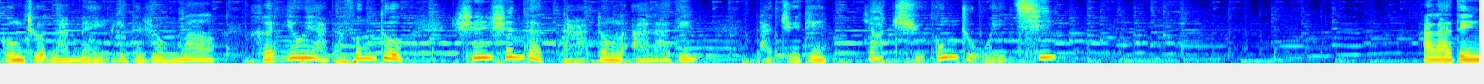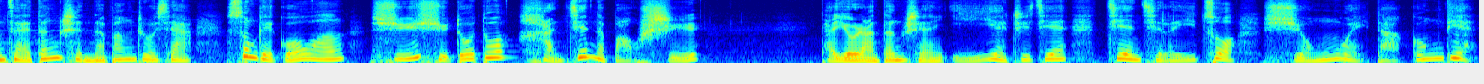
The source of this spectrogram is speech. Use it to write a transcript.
公主那美丽的容貌和优雅的风度，深深的打动了阿拉丁。他决定要娶公主为妻。阿拉丁在灯神的帮助下，送给国王许许多多罕见的宝石。他又让灯神一夜之间建起了一座雄伟的宫殿。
